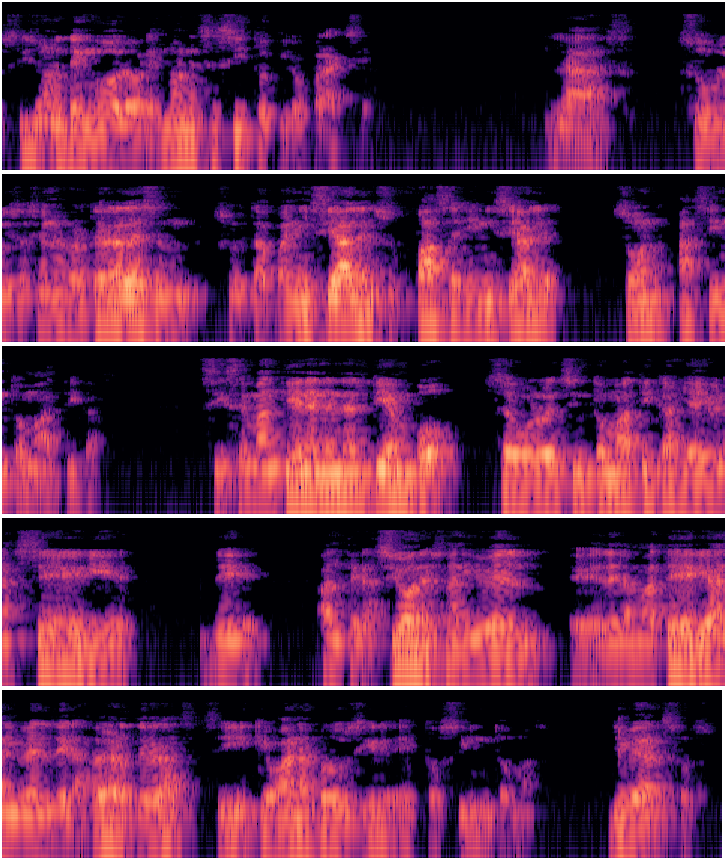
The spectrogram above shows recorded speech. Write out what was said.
si yo no tengo dolores, no necesito quiropraxia. Las subluxaciones vertebrales en su etapa inicial, en sus fases iniciales, son asintomáticas si se mantienen en el tiempo, se vuelven sintomáticas y hay una serie de alteraciones a nivel eh, de la materia, a nivel de las vértebras, ¿sí? que van a producir estos síntomas diversos.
